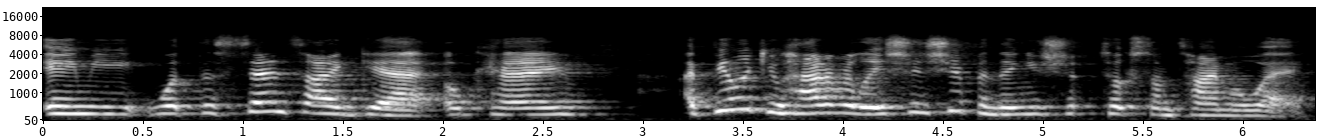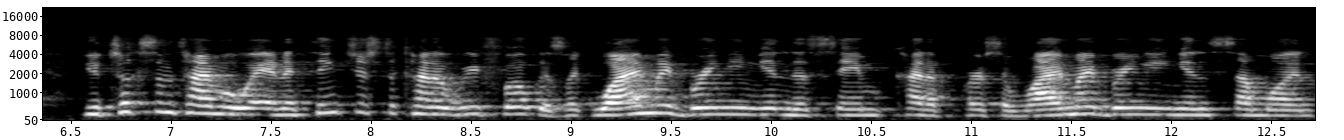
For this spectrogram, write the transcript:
Amy. What the sense I get, okay. I feel like you had a relationship and then you sh- took some time away. You took some time away, and I think just to kind of refocus, like, why am I bringing in the same kind of person? Why am I bringing in someone?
